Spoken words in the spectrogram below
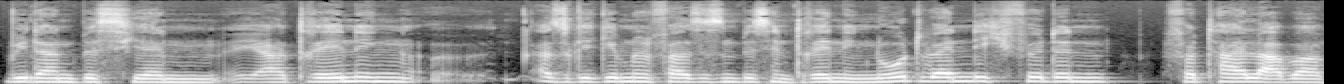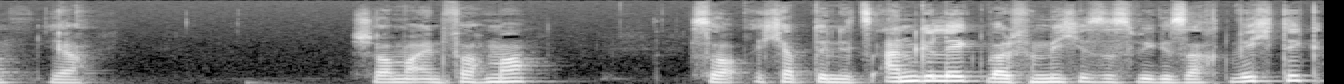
wieder ein bisschen ja, Training, also gegebenenfalls ist ein bisschen Training notwendig für den Verteiler, aber ja, schauen wir einfach mal. So, ich habe den jetzt angelegt, weil für mich ist es wie gesagt wichtig.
